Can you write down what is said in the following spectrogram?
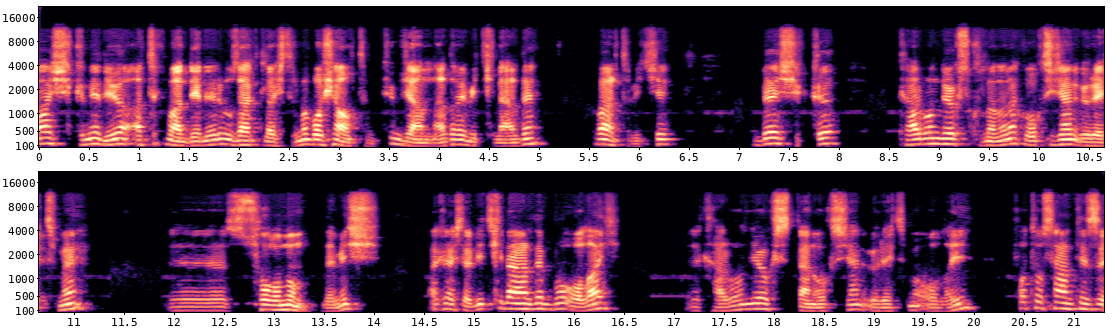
A şıkkı ne diyor? Atık maddeleri uzaklaştırma, boşaltım. Tüm canlılarda ve bitkilerde var tabii ki. B şıkkı karbondioksit kullanarak oksijen üretme, e, solunum demiş. Arkadaşlar bitkilerde bu olay e, karbondioksitten oksijen üretme olayı fotosentezi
